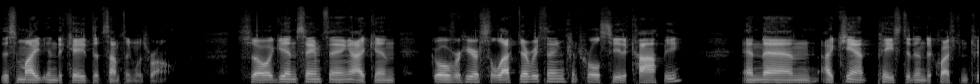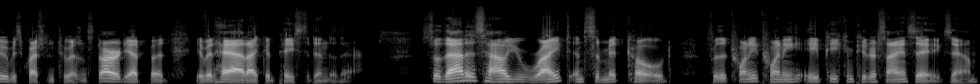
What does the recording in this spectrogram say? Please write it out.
this might indicate that something was wrong. So again, same thing, I can go over here, select everything, control C to copy. And then I can't paste it into question two because question two hasn't started yet, but if it had, I could paste it into there. So that is how you write and submit code for the 2020 AP Computer Science A exam.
